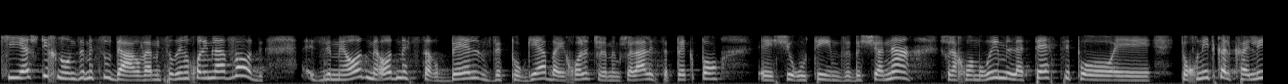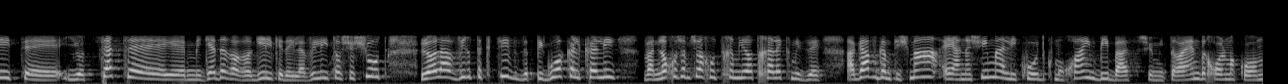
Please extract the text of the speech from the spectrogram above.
כי יש תכנון, זה מסודר, והמשרדים יכולים לעבוד. זה מאוד מאוד מסרבל ופוגע ביכולת של הממשלה לספק פה אה, שירותים. ובשנה שאנחנו אמורים לתת פה אה, תוכנית כלכלית אה, יוצאת אה, מגדר הרגיל כדי להביא להתאוששות, לא להעביר תקציב זה פיגוע כלכלי, ואני לא חושבת שאנחנו צריכים להיות חלק מזה. אגב, גם תשמע אה, אנשים מהליכוד, כמו חיים ביבס, שמתראיין בכל מקום,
